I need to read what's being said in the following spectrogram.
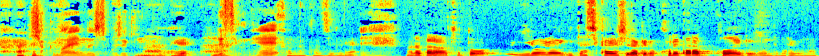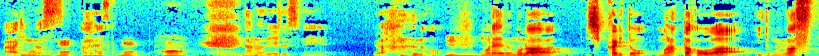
はい100万円の補助金まあねはいですよね。そんな感じでね。えまあ、だから、ちょっと、いろいろ致し返しだけど、これから怖い部分でもあるような、ありますね、あはいりますかね。はい。えなので、そうですね。あの、うんうん。もらえるものはしっかりともらった方がいいと思います。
